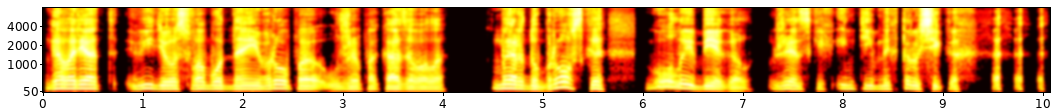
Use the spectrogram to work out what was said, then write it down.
Говорят, видео «Свободная Европа» уже показывала. Мэр Дубровска голый бегал в женских интимных трусиках.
